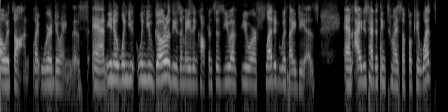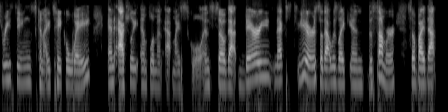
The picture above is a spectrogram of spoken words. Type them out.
oh it's on like we're doing this and you know when you when you go to these amazing conferences you have you are flooded with ideas and I just had to think to myself, okay, what three things can I take away and actually implement at my school? And so that very next year, so that was like in the summer. So by that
